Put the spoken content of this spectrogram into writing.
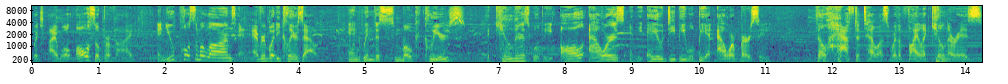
which I will also provide, and you pull some alarms and everybody clears out. And when the smoke clears, the Kilners will be all ours and the AODB will be at our mercy. They'll have to tell us where the Violet Kilner is.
